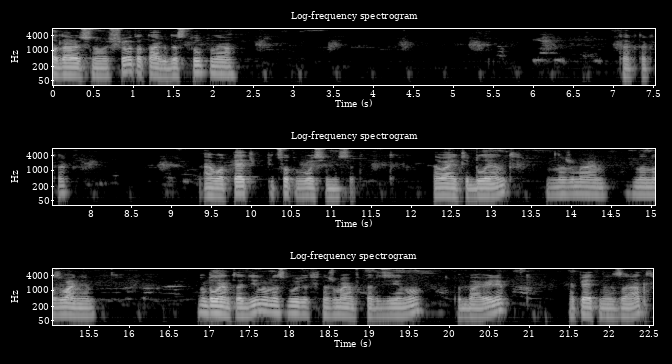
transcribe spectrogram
Подарочного счета. Так, доступно. Так, так, так. А вот 5580. Давайте Blend. Нажимаем на название. Ну, Blend 1 у нас будет. Нажимаем в корзину. Добавили. Опять назад.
